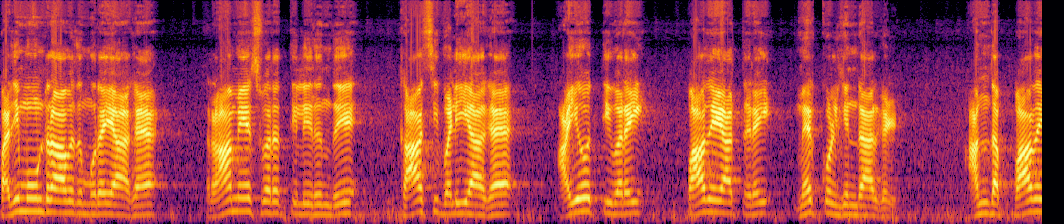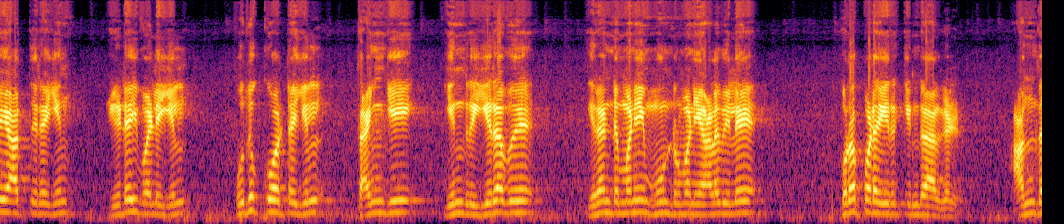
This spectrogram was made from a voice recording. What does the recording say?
பதிமூன்றாவது முறையாக ராமேஸ்வரத்திலிருந்து காசி வழியாக அயோத்தி வரை பாத யாத்திரை மேற்கொள்கின்றார்கள். அந்த பாத யாத்திரையின் இடைவழியில் புதுக்கோட்டையில் தங்கி இன்று இரவு இரண்டு மணி மூன்று மணி அளவிலே புறப்பட இருக்கின்றார்கள். அந்த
